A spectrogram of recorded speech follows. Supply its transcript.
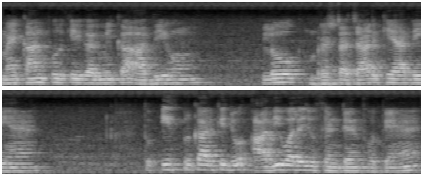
मैं कानपुर की गर्मी का आदि हूँ। लोग भ्रष्टाचार के आदि हैं। तो इस प्रकार के जो आदि वाले जो सेंटेंस होते हैं,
